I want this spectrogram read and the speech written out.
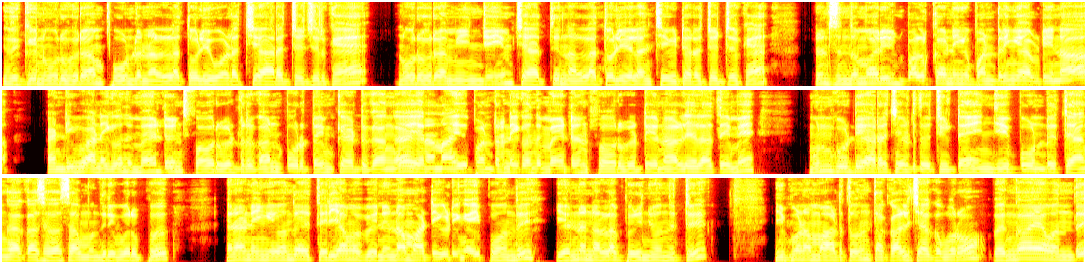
இதுக்கு நூறு கிராம் பூண்டு நல்லா தொலி உடச்சி அரைச்சி வச்சுருக்கேன். நூறு கிராம் இஞ்சியும் சேர்த்து நல்லா தொலியெல்லாம் செவிட்டு அரைச்சி வச்சுருக்கேன். ஃப்ரெண்ட்ஸ் இந்த மாதிரி பல்காக நீங்கள் பண்ணுறீங்க அப்படின்னா கண்டிப்பாக அன்றைக்கி வந்து மெயின்டெனன்ஸ் பவர் கட் இருக்கான்னு ஒரு டைம் கேட்டுக்காங்க. ஏன்னா நான் இது பண்ணுற அன்றைக்கி வந்து மெயின்டெனன்ஸ் பவர் கட்டு என்னால் எல்லாத்தையுமே முன்கூட்டி அரைச்சி எடுத்து வச்சுக்கிட்டேன். இஞ்சி பூண்டு தேங்காய் கசகசா முந்திரி பருப்பு. ஏன்னா நீங்கள் வந்து அது தெரியாமல் போய் மாட்டிக்கிட்டீங்க இப்போ வந்து எண்ணெய் நல்லா பிரிஞ்சு வந்துட்டு இப்போ நம்ம அடுத்து வந்து தக்காளி சேர்க்க போகிறோம் வெங்காயம் வந்து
